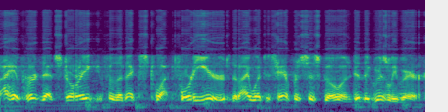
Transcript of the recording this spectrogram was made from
I have heard that story for the next, what, 40 years that I went to San Francisco and did the Grizzly Bear.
